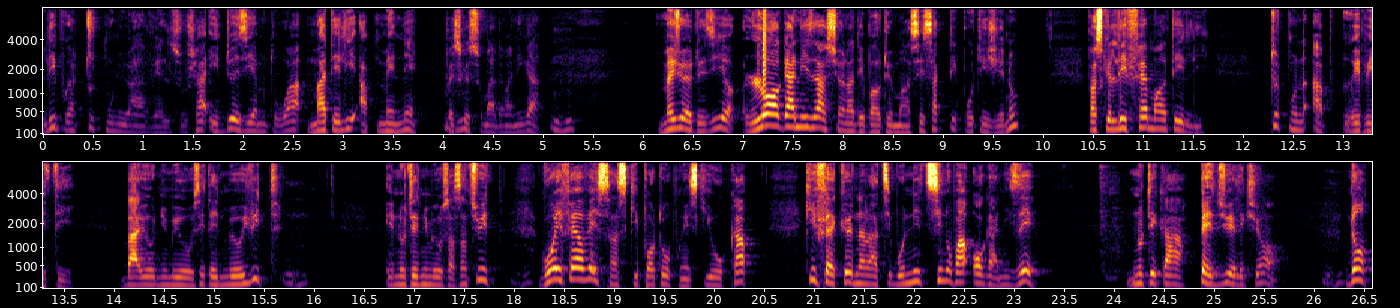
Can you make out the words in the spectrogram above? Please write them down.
il prend tout le monde avec elle sous et deuxième tour, Matéli a mené, parce que sous Madame Aniga. Mais je vais te dire, l'organisation dans le département, c'est ça qui protège nous. Parce que l'effet Mantelli, tout le monde a répété, bah, numéro, c'était numéro 8. Et nous étions numéro 68. Il y a une effervescence qui porte au prince, qui est au cap, qui fait que dans la Tibonite, si nous pas organisé, nous avons perdu l'élection. Donc,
